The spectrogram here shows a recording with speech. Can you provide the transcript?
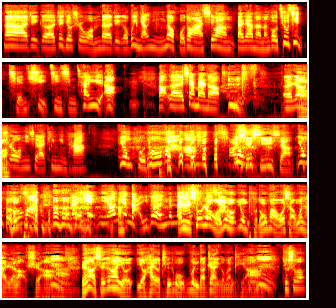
那这个这就是我们的这个为娘营的活动啊，希望大家呢能够就近前去进行参与啊。嗯，好，来下面呢，呃，任老师，我们一起来听听他用普通话啊，用学习一下，用普通话 来念。你要念哪一段？跟大家你说让我用用普通话，我想问一下任老师啊。任老师刚刚有有还有听众问到这样一个问题啊，就说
